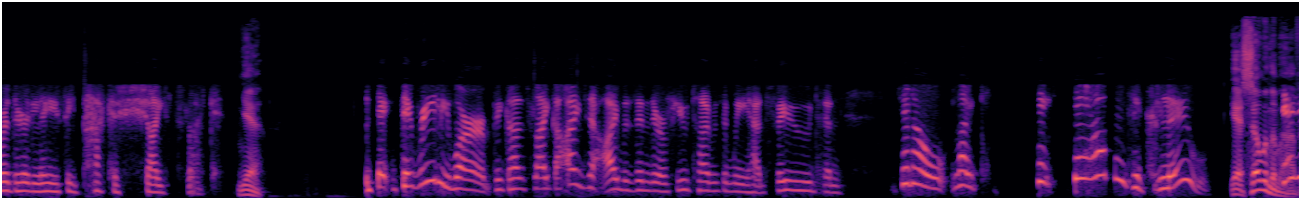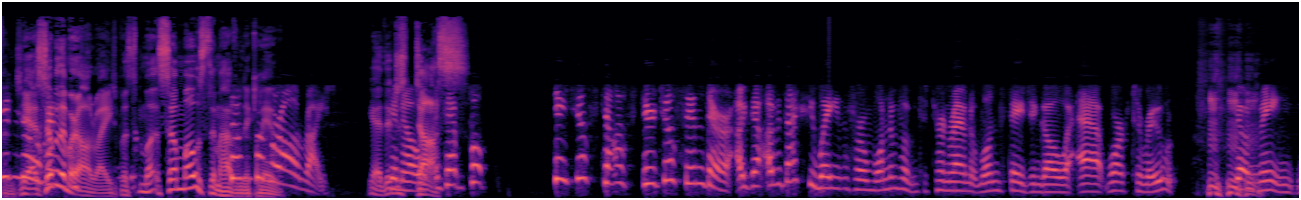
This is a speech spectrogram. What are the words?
were they lazy pack of shites, like. Yeah. They, they really were because, like, I, I was in there a few times and we had food, and you know, like they they hadn't a clue. Yeah, some of them They haven't. Yeah, some of them are all right, but some, some most of them Some haven't of a clue. were all right, Yeah, they're just know. dust. They're- but they just dust. They're just in there. I, I was actually waiting for one of them to turn around at one stage and go, uh, "Work to rule." you know what I mean?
